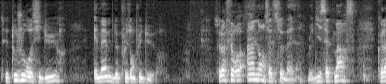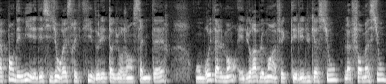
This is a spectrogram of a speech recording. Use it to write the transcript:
c'est toujours aussi dur, et même de plus en plus dur. Cela fera un an cette semaine, le 17 mars, que la pandémie et les décisions restrictives de l'état d'urgence sanitaire ont brutalement et durablement affecté l'éducation, la formation,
